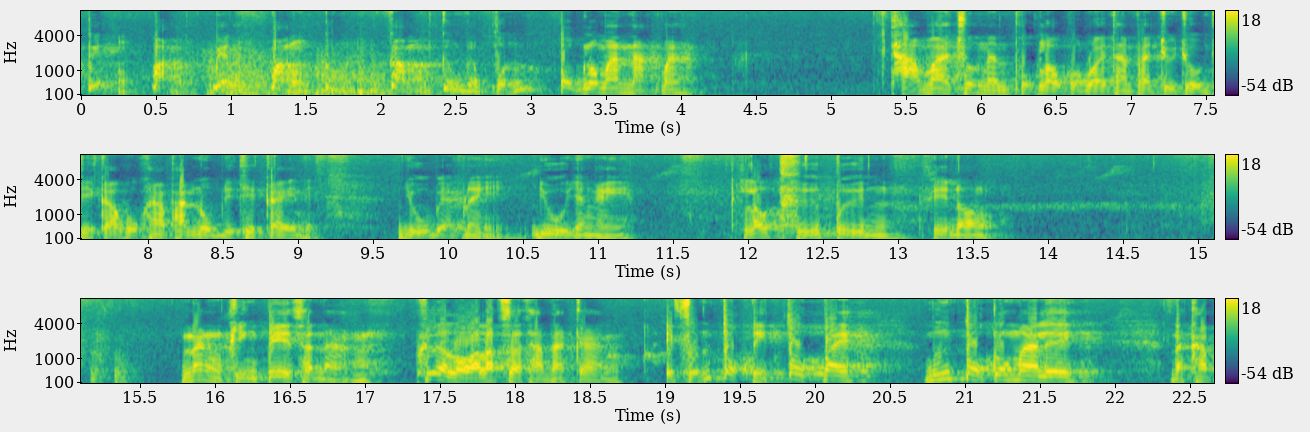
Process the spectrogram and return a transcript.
เปี้ยงปังเปี้ยงปังกึ่มกำกึ่มกับฝนตกลงมาหนักมากถามว่าช่วงนั้นพวกเรากองร้อยฐานผ่าจู่โจมที่ 965พันหนุ่มลิที่ไกลเนี่ยอยู่แบบไหน อยู่ยังไง เราถือปืนพี่น้อง นั่งพิงเป้สนาม เพื่อรอรับสถานการณ์ไอ้ฝนตกนี่ ตกไป มึงตกลงมาเลย นะครับ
